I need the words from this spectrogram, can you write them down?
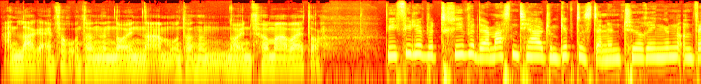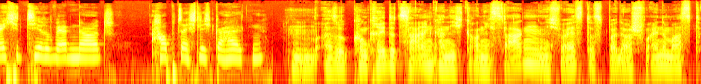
Anlage einfach unter einem neuen Namen, unter einer neuen Firma weiter. Wie viele Betriebe der Massentierhaltung gibt es denn in Thüringen und welche Tiere werden dort hauptsächlich gehalten? Hm, also konkrete Zahlen kann ich gar nicht sagen. Ich weiß, dass bei der Schweinemast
